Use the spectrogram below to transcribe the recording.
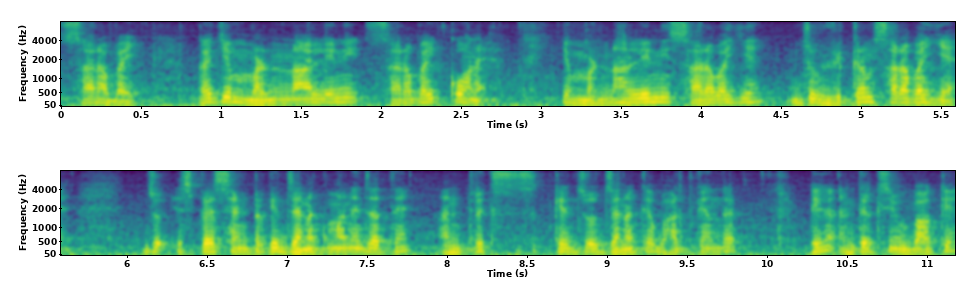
साराबाई गाइज़ ये मृणालिनी साराभाई कौन है? ये मृणालिनी साराभाई है, जो विक्रम साराभाई है, जो स्पेस सेंटर के जनक माने जाते हैं, अंतरिक्ष के जो जनक है भारत के अंदर, ठीक है, अंतरिक्ष विभाग के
